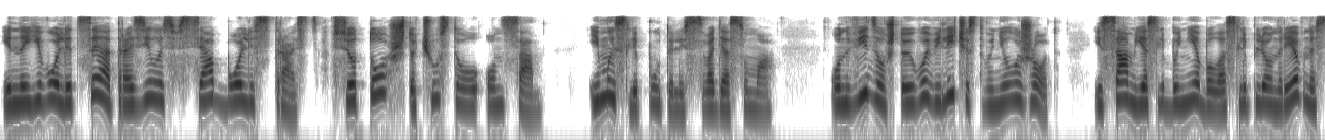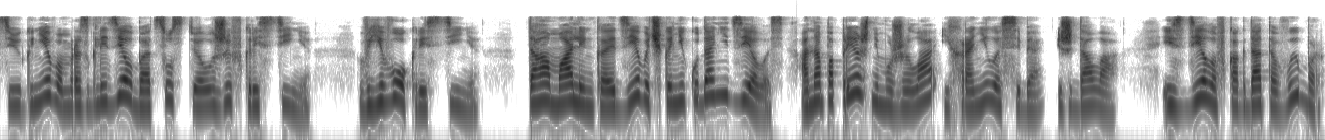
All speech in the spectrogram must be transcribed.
и на его лице отразилась вся боль и страсть, все то, что чувствовал он сам. И мысли путались, сводя с ума. Он видел, что его величество не лжет, и сам, если бы не был ослеплен ревностью и гневом, разглядел бы отсутствие лжи в Кристине, в его Кристине. Та маленькая девочка никуда не делась, она по-прежнему жила и хранила себя, и ждала. И, сделав когда-то выбор,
